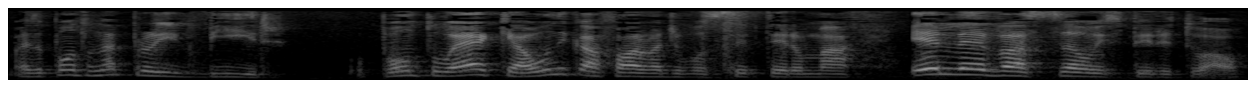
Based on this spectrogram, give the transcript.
Mas o ponto não é proibir. O ponto é que a única forma de você ter uma elevação espiritual,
